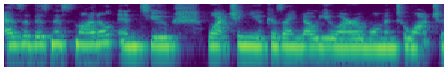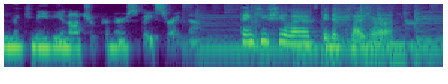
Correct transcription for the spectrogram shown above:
as a business model and to watching you because I know you are a woman to watch in the Canadian entrepreneur space right now. Thank you, Sheila. It's been a pleasure.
